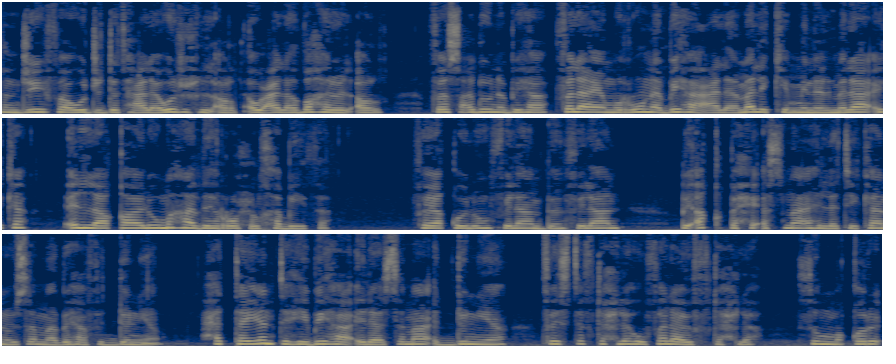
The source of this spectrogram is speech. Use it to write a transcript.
جيفة وجدت على وجه الأرض أو على ظهر الأرض فيصعدون بها فلا يمرون بها على ملك من الملائكة إلا قالوا ما هذه الروح الخبيثة. فيقولون فلان بن فلان بأقبح أسمائه التي كان يسمى بها في الدنيا حتى ينتهي بها إلى سماء الدنيا فيستفتح له فلا يفتح له. ثم قرئ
